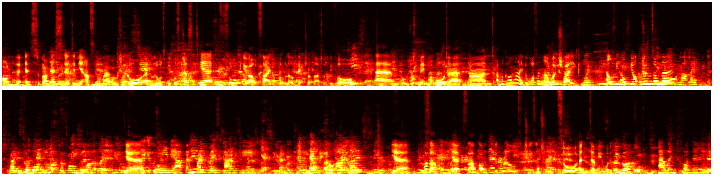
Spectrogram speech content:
on her Instagram yesterday, didn't you, asking where we should go and loads of people suggested here. It's so cute outside. I'll put a little picture up that I took before. Um, but we just made my order and I'm not going to lie, there wasn't that much like healthy, healthy options on there. Not like trying to deli stuff you wanted. Yeah. Like it was mainly our kind breakfast, pancakes, Yeah, because I've, yeah, I've gone for the grilled cheese and chorizo and Demi, what have you got? I went for the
